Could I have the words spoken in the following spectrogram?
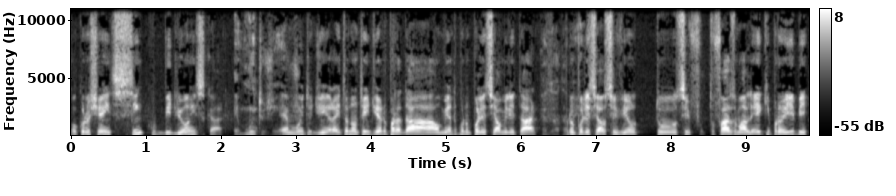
Ô Cruxem, 5 bilhões, cara. É muito dinheiro. É muito dinheiro. Aí tu não tem dinheiro para dar aumento para um policial militar, para um policial civil tu, se, tu faz uma lei que proíbe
